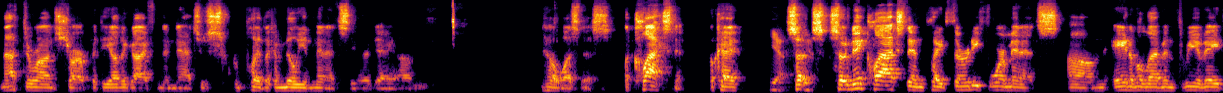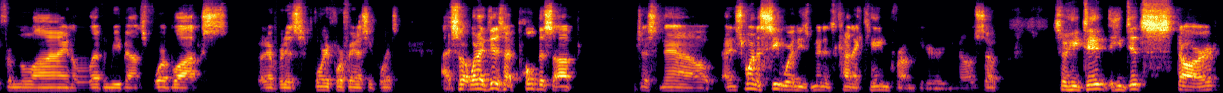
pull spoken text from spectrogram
not Day'Ron Sharpe, but the other guy from the Nets who played like a million minutes the other day. Um, hell was this? A Claxton. Okay. Yeah. So yeah. so Nick Claxton played 34 minutes, um, eight of 11, three of eight from the line, 11 rebounds, four blocks, whatever it is, 44 fantasy points. So what I did is I pulled this up just now. I just want to see where these minutes kind of came from here, you know. So so he did he did start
